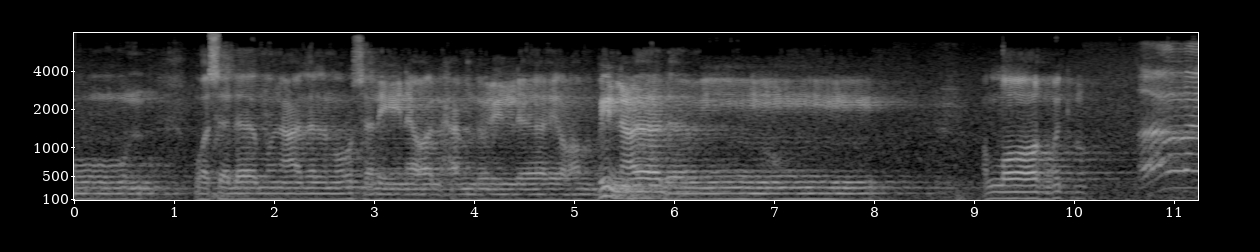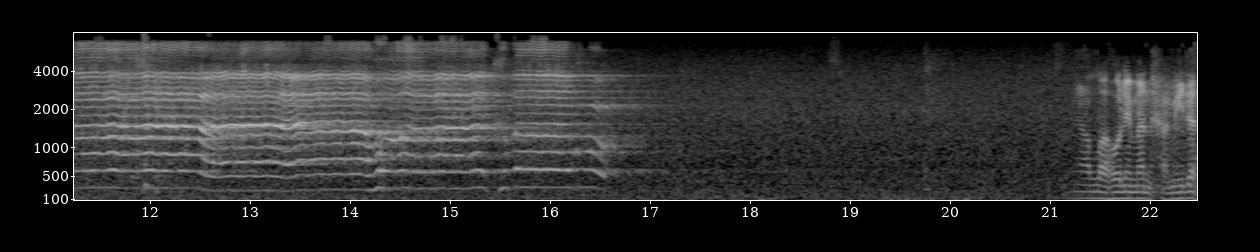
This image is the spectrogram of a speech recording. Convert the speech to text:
وسلام على المرسلين والحمد لله رب العالمين. الله أكبر. الله أكبر. الله لمن حمده.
